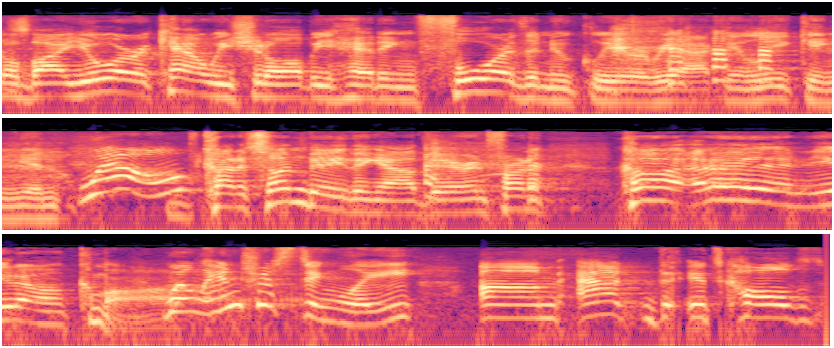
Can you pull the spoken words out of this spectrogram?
So by your account, we should all be heading for the nuclear reactor leaking and well, kind of sunbathing out there in front of, uh, you know, come on. Well, interestingly, um, at the, it's called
